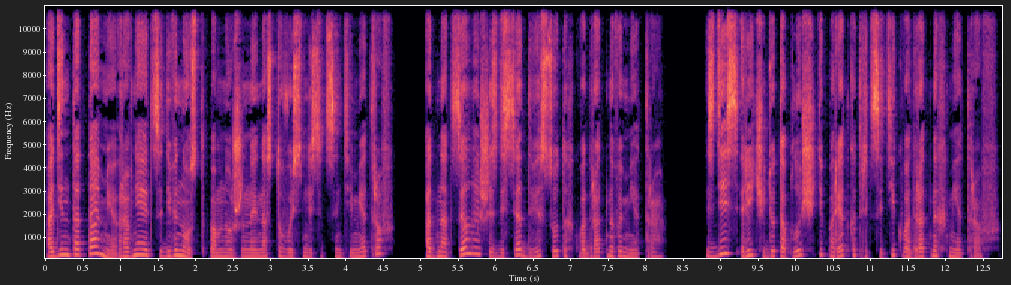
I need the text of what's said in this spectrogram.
Один татами равняется 90 помноженное на 180 сантиметров 1,62 квадратного метра. Здесь речь идет о площади порядка 30 квадратных метров.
